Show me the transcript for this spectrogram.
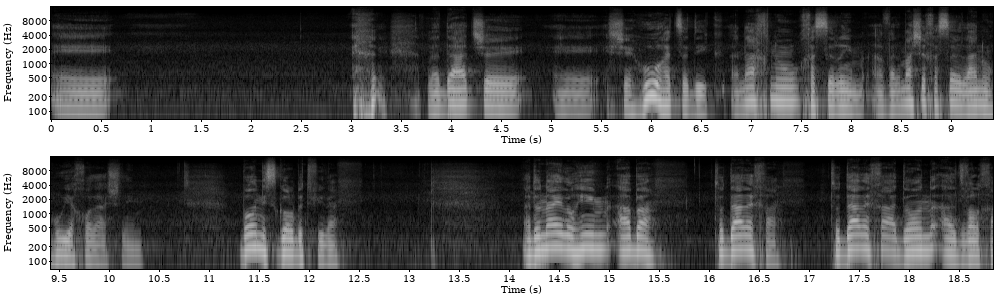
אה, לדעת ש, אה, שהוא הצדיק, אנחנו חסרים, אבל מה שחסר לנו הוא יכול להשלים. בואו נסגור בתפילה. אדוני אלוהים, אבא, תודה לך. תודה לך, אדון, על דברך.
